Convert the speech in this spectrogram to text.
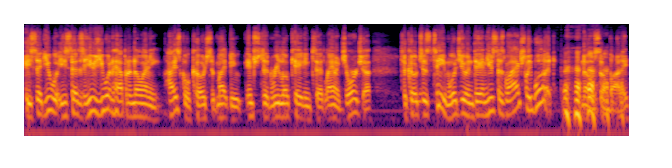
he said you he says hughes you wouldn't happen to know any high school coach that might be interested in relocating to atlanta georgia to coach his team, would you? And Dan Hughes says, well, I actually would know somebody.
